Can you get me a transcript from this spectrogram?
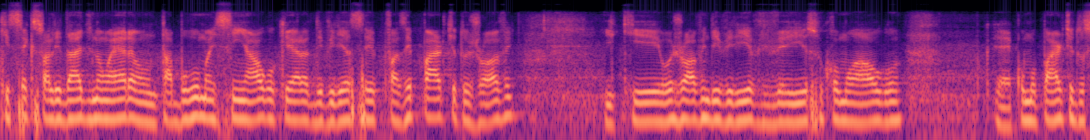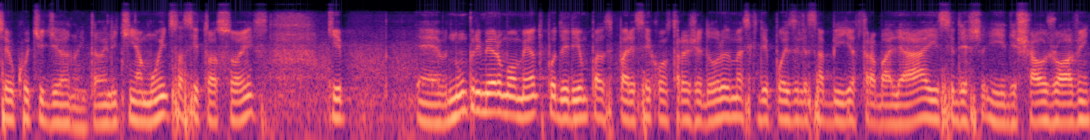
que sexualidade não era um tabu, mas sim algo que era deveria ser fazer parte do jovem e que o jovem deveria viver isso como algo é, como parte do seu cotidiano. Então ele tinha muitas situações que é, num primeiro momento poderiam parecer constrangedoras, mas que depois ele sabia trabalhar e, se e deixar o jovem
